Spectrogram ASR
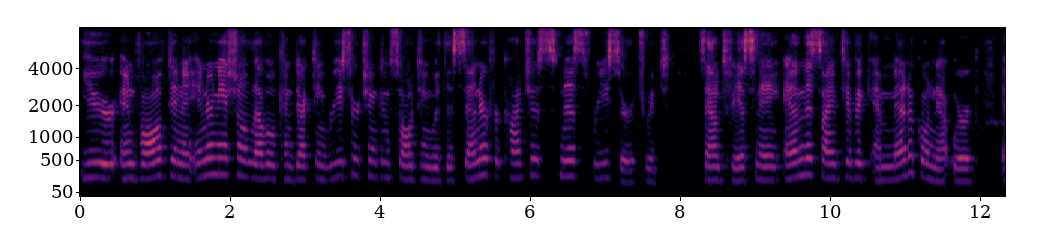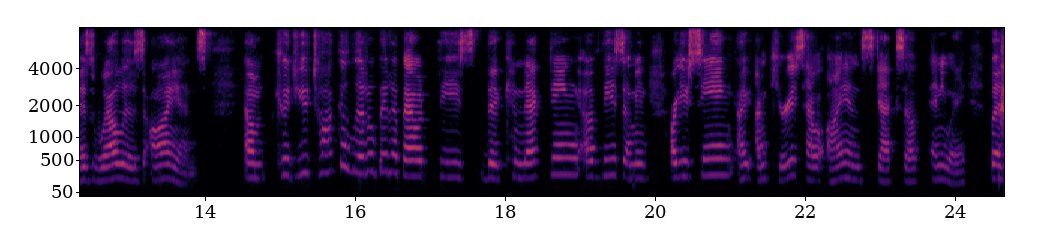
you're involved in an international level conducting research and consulting with the Center for Consciousness Research, which sounds fascinating, and the Scientific and Medical Network, as well as IONS. Um, could you talk a little bit about these, the connecting of these? I mean, are you seeing? I, am curious how ION stacks up anyway, but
